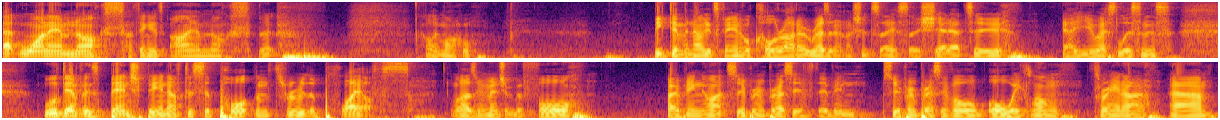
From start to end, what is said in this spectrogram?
at 1M Knox, I think it's I am Knox, but hello, Michael. Big Denver Nuggets fan or Colorado resident, I should say. So shout out to our US listeners. Will Denver's bench be enough to support them through the playoffs? Well, as we mentioned before, opening night, super impressive. They've been super impressive all, all week long, 3 and 0.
